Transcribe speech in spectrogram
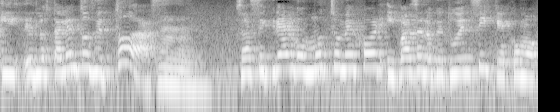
y, eh, los talentos de todas. Mm. O sea, se crea algo mucho mejor y pasa lo que tú decís, que es como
